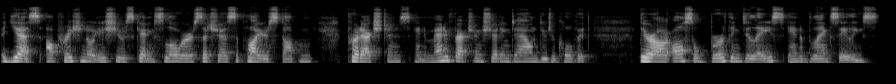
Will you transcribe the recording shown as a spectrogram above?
Yes, operational issues getting slower, such as suppliers stopping productions and manufacturing shutting down due to COVID. There are also berthing delays and blank sailings.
